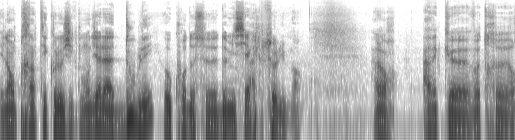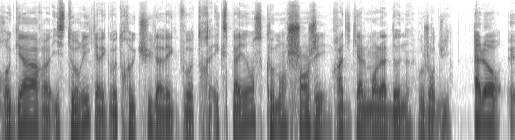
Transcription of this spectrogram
et l'empreinte écologique mondiale a doublé au cours de ce demi-siècle. Absolument. Alors, avec euh, votre regard historique, avec votre recul, avec votre expérience, comment changer radicalement la donne aujourd'hui? Alors, euh,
